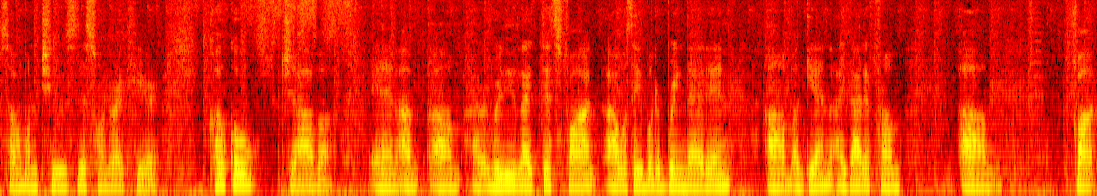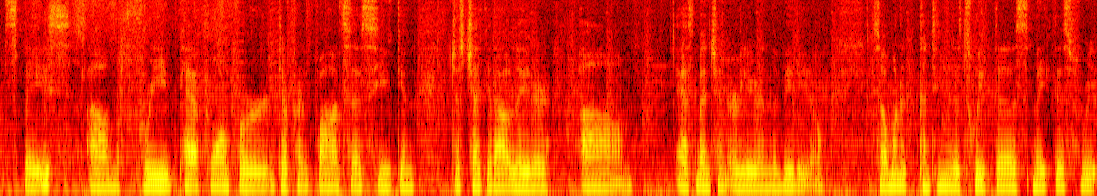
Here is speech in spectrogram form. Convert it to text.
So I'm to choose this one right here Coco Java. And um, um, I really like this font. I was able to bring that in. Um, again I got it from um, font space um, a free platform for different fonts as you can just check it out later um, as mentioned earlier in the video. So I'm to continue to tweak this make this re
